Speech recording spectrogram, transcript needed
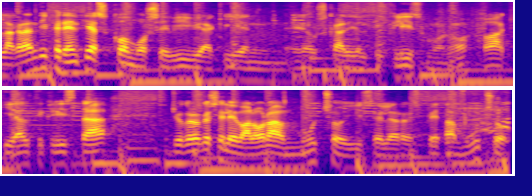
La, gran diferencia es cómo se vive aquí en, Euskadi el ciclismo. ¿no? Aquí al ciclista yo creo que se le valora mucho y se le respeta mucho.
